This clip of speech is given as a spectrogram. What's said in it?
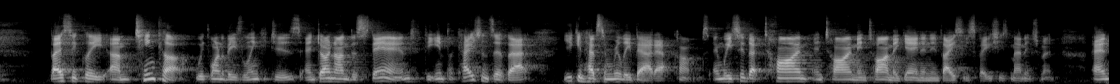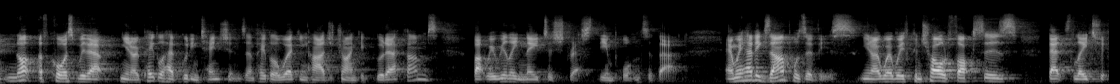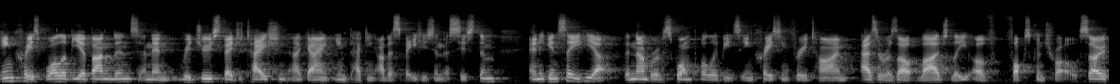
basically um, tinker with one of these linkages and don't understand the implications of that, you can have some really bad outcomes. And we see that time and time and time again in invasive species management. And not, of course, without, you know, people have good intentions and people are working hard to try and get good outcomes, but we really need to stress the importance of that. And we have examples of this, you know, where we've controlled foxes, that's led to increased wallaby abundance and then reduced vegetation, again impacting other species in the system. And you can see here the number of swamp wallabies increasing through time as a result largely of fox control. So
